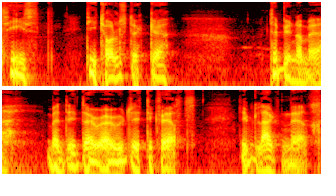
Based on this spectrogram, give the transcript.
Ti-tolv stykker til å begynne med. Men de døde ut etter hvert. De ble lagd ned.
